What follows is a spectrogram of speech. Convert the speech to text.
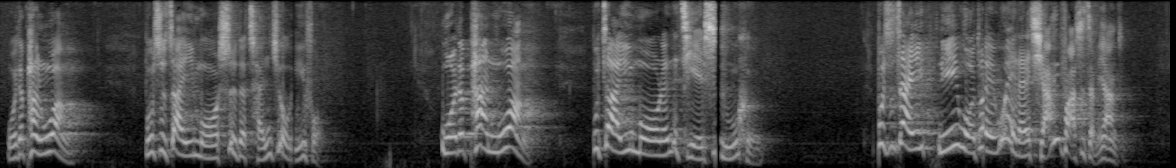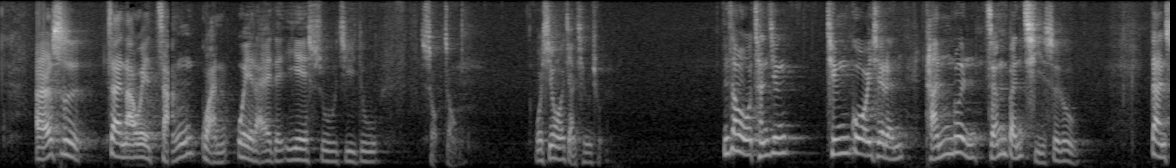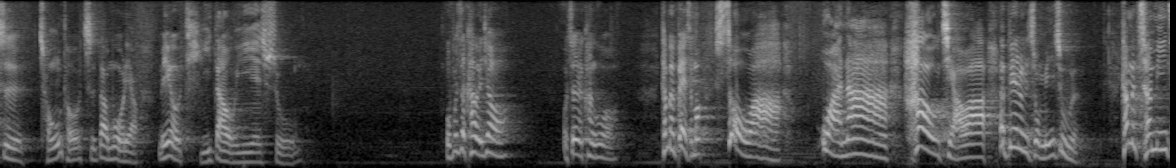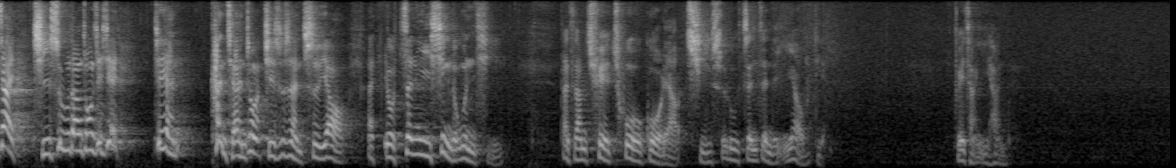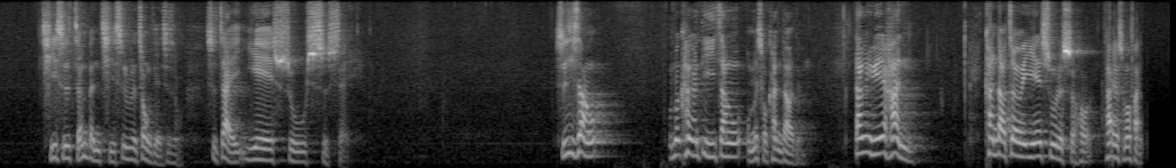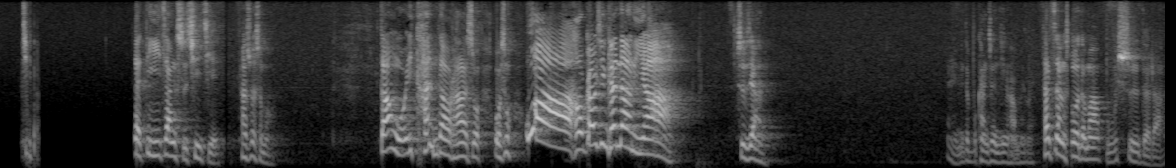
我的盼望不是在于某事的成就与否，我的盼望不在于某人的解释如何，不是在于你我对未来的想法是怎么样子，而是在那位掌管未来的耶稣基督手中。我希望我讲清楚。你知道吗？我曾经听过一些人谈论整本启示录，但是从头直到末了没有提到耶稣。我不是开玩笑哦，我真的看过。他们被什么兽啊、碗啊、号角啊，啊，别人所迷住了。他们沉迷在启示录当中这些这些很看起来很重要，其实是很次要、哎，有争议性的问题。但是他们却错过了启示录真正的要点，非常遗憾的。其实整本启示录的重点是什么？是在耶稣是谁？实际上，我们看看第一章，我们所看到的，当约翰看到这位耶稣的时候，他有什么反应？记得在第一章十七节，他说什么？当我一看到他的时候，我说：“哇，好高兴看到你啊！”是不是这样？哎，你都不看圣经好没有？他这样说的吗？不是的啦，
